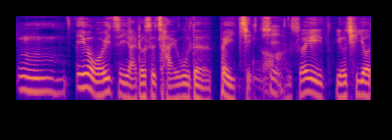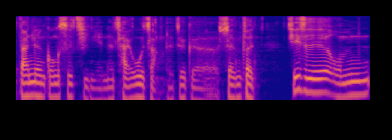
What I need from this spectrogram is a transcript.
嗯，因为我一直以来都是财务的背景啊、哦，所以尤其又担任公司几年的财务长的这个身份，其实我们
